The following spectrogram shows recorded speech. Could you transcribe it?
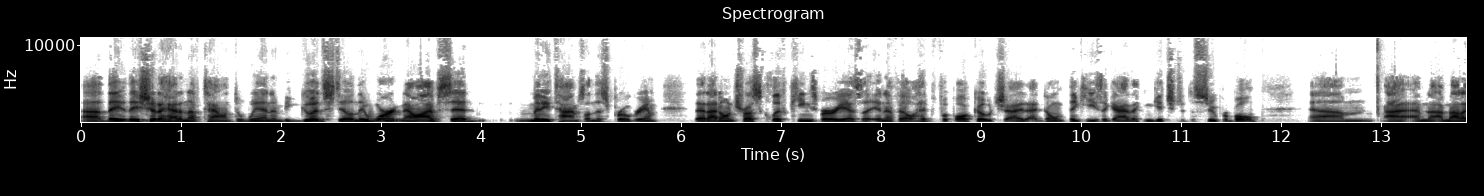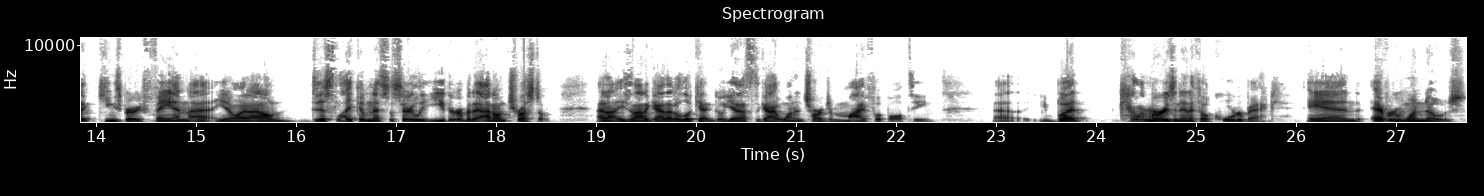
uh, they they should have had enough talent to win and be good still, and they weren't. Now I've said many times on this program that I don't trust Cliff Kingsbury as an NFL head football coach. I, I, don't think he's a guy that can get you to the Super Bowl. Um, I, am not I'm not a Kingsbury fan. I, you know I, I don't dislike him necessarily either, but I don't trust him. I don't, he's not a guy that I look at and go, yeah, that's the guy I want in charge of my football team. Uh, but Kyler Murray's an NFL quarterback, and everyone knows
